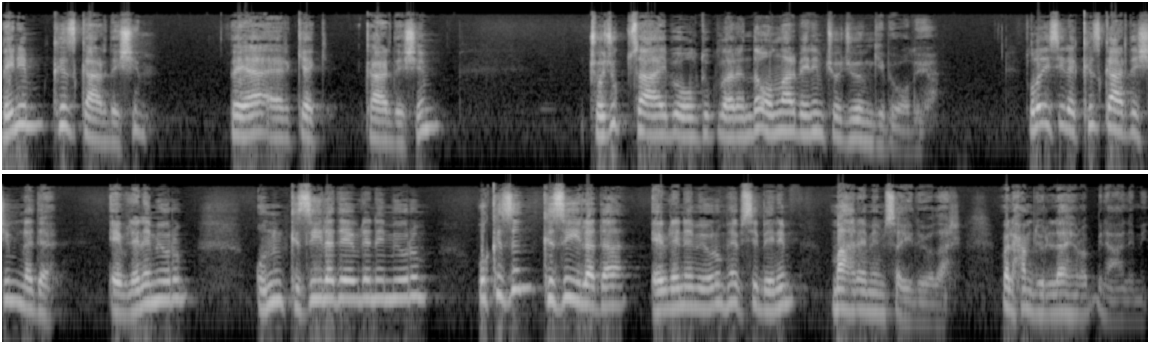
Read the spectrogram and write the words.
Benim kız kardeşim veya erkek kardeşim çocuk sahibi olduklarında onlar benim çocuğum gibi oluyor. Dolayısıyla kız kardeşimle de evlenemiyorum. Onun kızıyla da evlenemiyorum. O kızın kızıyla da evlenemiyorum. Hepsi benim mahremim sayılıyorlar. Velhamdülillahi Rabbil Alemin.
